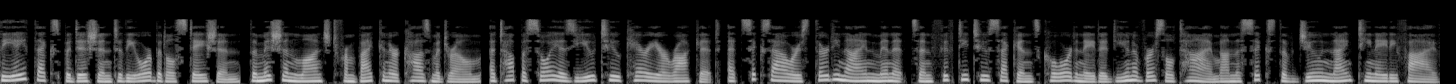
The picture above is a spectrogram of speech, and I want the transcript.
The eighth expedition to the orbital station, the mission launched from Baikonur Cosmodrome, atop a Soyuz U-2 carrier rocket, at 6 hours 39 minutes and 52 seconds Coordinated Universal Time on 6 June 1985.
